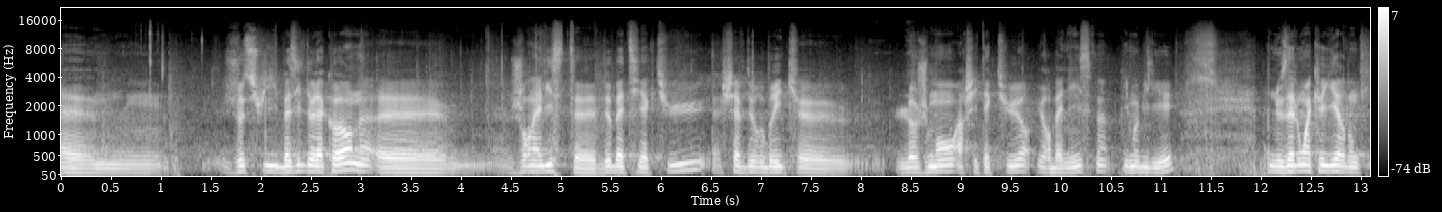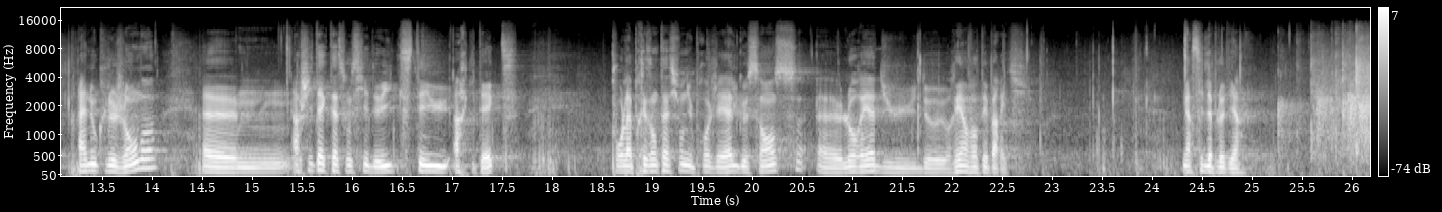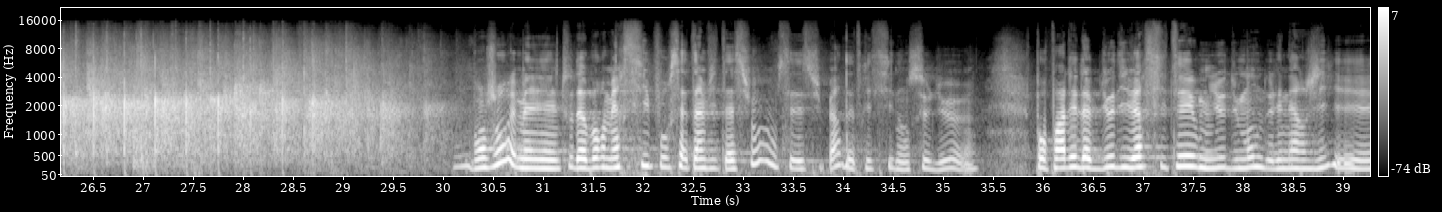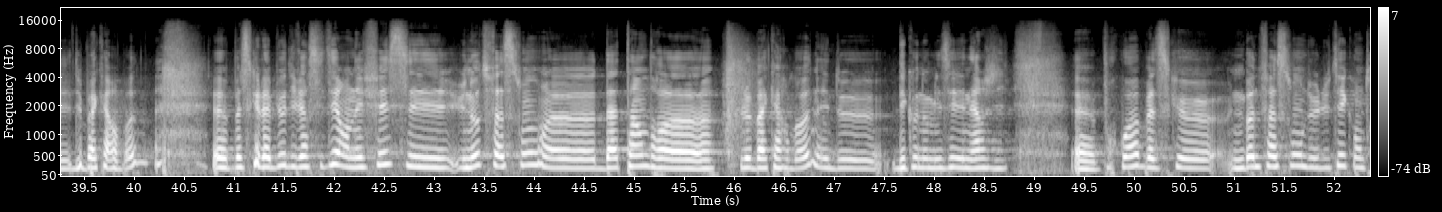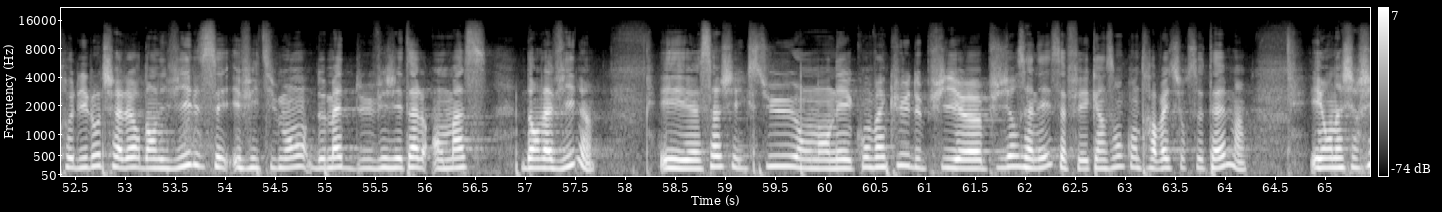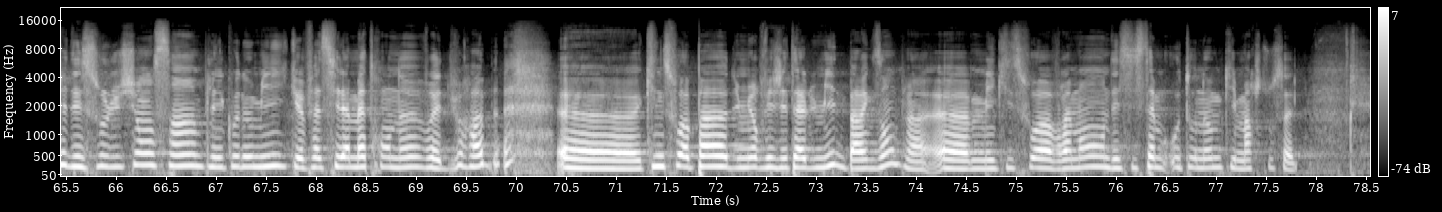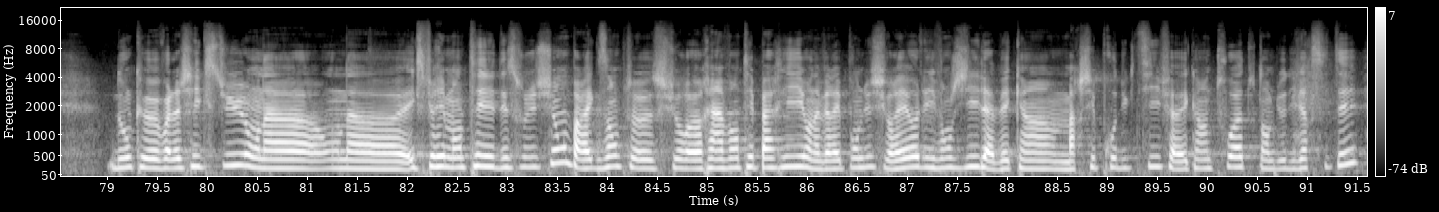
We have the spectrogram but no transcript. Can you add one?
Euh, je suis Basile Delacorne, euh, journaliste de Bâti Actu, chef de rubrique euh, logement, architecture, urbanisme, immobilier. Nous allons accueillir donc Anouk Legendre, architecte associé de XTU Architecte, pour la présentation du projet Algesens, lauréat de Réinventer Paris. Merci de l'applaudir. Bonjour, mais tout d'abord, merci pour cette invitation. C'est super d'être ici dans ce lieu euh, pour parler de la biodiversité au milieu du monde de l'énergie et du bas carbone. Euh, parce que la biodiversité, en effet, c'est une autre façon euh, d'atteindre le bas carbone et d'économiser l'énergie. pourquoi? Parce qu'une bonne façon de lutter contre l'îlot de chaleur dans les villes, c'est effectivement de mettre du végétal en masse dans la ville. Et euh, ça, chez XU, on en est convaincu depuis euh, plusieurs années. Ça fait 15 ans qu'on travaille sur ce thème. Et on a cherché des solutions simples, économiques, faciles à mettre en œuvre et durables, euh, qui ne soient pas du mur végétal humide, par exemple, mais qui soient vraiment des systèmes autonomes qui marchent tout seuls. Donc euh, voilà, chez XTU, on a, expérimenté des solutions. Par exemple, euh, sur euh, Réinventer Paris, on avait répondu sur Éole Évangile avec un marché productif, avec un toit tout en biodiversité.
